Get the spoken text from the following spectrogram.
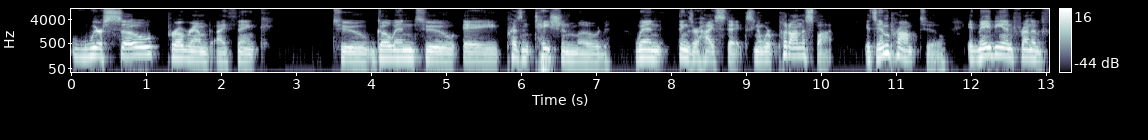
we're so programmed, I think, to go into a presentation mode when things are high stakes. You know, we're put on the spot. It's impromptu. It may be in front of,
